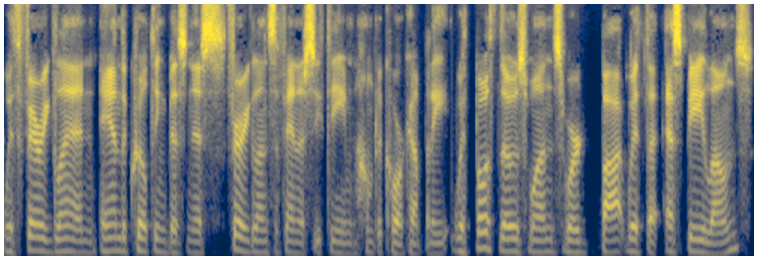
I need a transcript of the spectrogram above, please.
with Fairy Glen and the quilting business. Fairy Glen's the fantasy themed home decor company. With both those ones were bought with the SBA loans.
